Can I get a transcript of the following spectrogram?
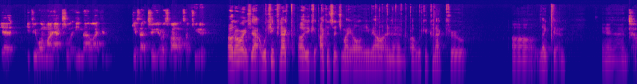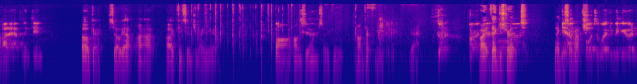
yeah, if you want my actual email, I can give that to you as well. It's up to you. Oh, no worries. Yeah, we can connect. Uh, you can. I can send you my own email, and then uh, we can connect through uh, LinkedIn. And then um, I don't have LinkedIn. Okay, so yeah, I I, I can send you my email on, on Zoom, so you can contact me. Yeah. Got it. All right. All right. Thank you, Trent. Uh, thank yeah, you so much. much. forward to working with you, and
